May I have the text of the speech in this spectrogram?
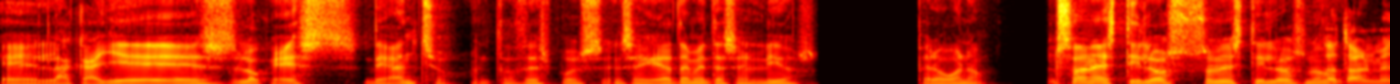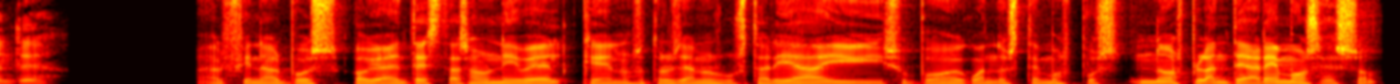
eh, la calle es lo que es, de ancho. Entonces, pues enseguida te metes en líos. Pero bueno, son estilos, son estilos, ¿no? Totalmente. Al final, pues obviamente estás a un nivel que a nosotros ya nos gustaría y supongo que cuando estemos, pues nos plantearemos eso.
